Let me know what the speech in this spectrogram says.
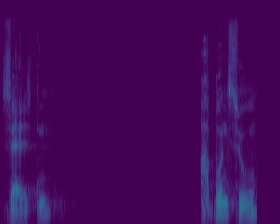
selten, ab und zu.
